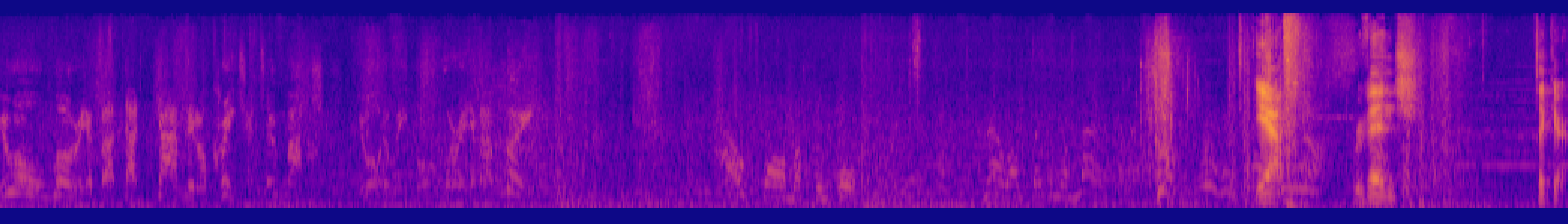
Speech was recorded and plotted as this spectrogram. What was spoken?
You all worry about that damn little creature too much. You ought to be more worried about me. How far must an orc? Now I'm begging a man for it. Yeah. Revenge. Take care.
